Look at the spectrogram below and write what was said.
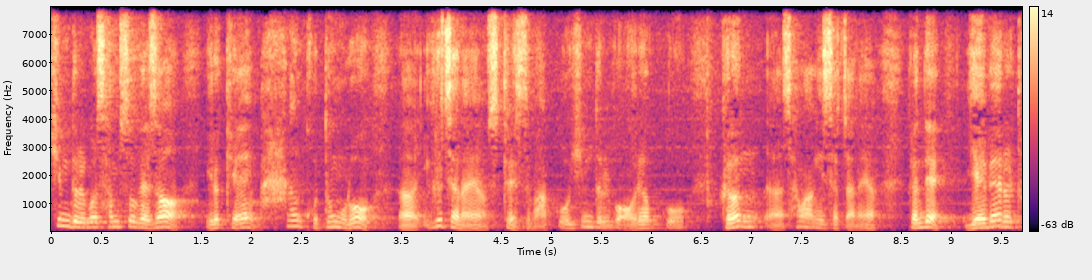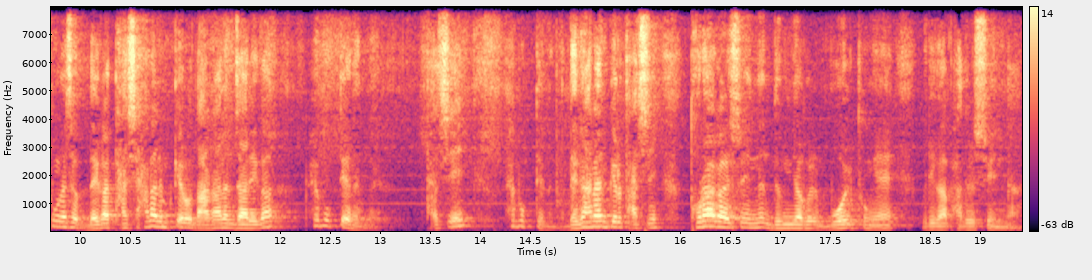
힘들고 삶 속에서 이렇게 많은 고통으로 어, 그렇잖아요. 스트레스 받고 힘들고 어렵고 그런 어, 상황이 있었잖아요. 그런데 예배를 통해서 내가 다시 하나님께로 나가는 자리가 회복되는 거예요. 다시 회복되는 거예요. 내가 하나님께로 다시 돌아갈 수 있는 능력을 뭘 통해 우리가 받을 수 있나?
